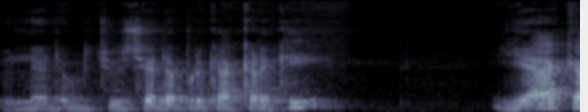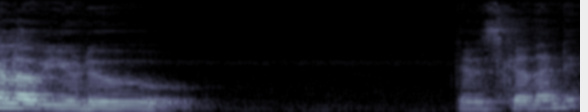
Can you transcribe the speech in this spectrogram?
వెళ్ళేటప్పుడు చూసేటప్పటికి అక్కడికి ఏకలవ్యుడు. తెలుసు కదండి?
